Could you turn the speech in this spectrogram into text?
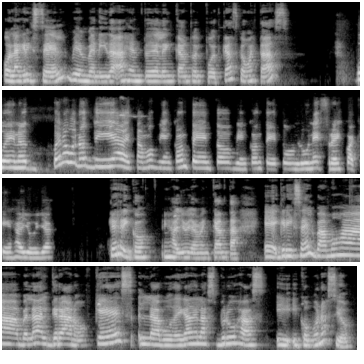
Hola Grisel, bienvenida a Gente del Encanto del podcast. ¿Cómo estás? Bueno, bueno, buenos días. Estamos bien contentos, bien contentos. Un lunes fresco aquí en Jayuya. Qué rico, en Jayuya, me encanta. Eh, Grisel, vamos a, ¿verdad? Al grano. ¿Qué es la bodega de las brujas y, cómo nació?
